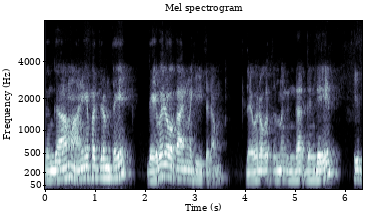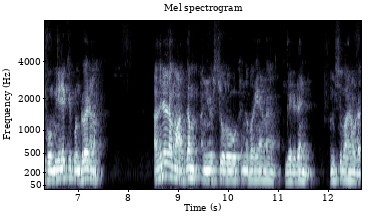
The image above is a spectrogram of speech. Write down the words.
ഗംഗാം ആനയഭദ്രം തേ ദേവലോകാൻ മഹീതലം ദേവലോകത്തു നിന്ന് ഗംഗ ഗംഗയെ ഈ ഭൂമിയിലേക്ക് കൊണ്ടുവരണം. അതിനുള്ള മാർഗം അന്വേഷിച്ചോളൂ എന്ന് പറയാണ് ഗരുഡൻ അംശുവാനോട്.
